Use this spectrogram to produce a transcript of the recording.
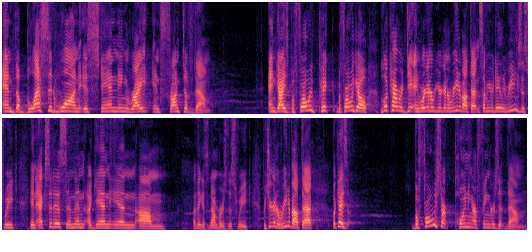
and the blessed one is standing right in front of them. And guys, before we pick, before we go, look how ridiculous, and we're gonna, you're gonna read about that in some of your daily readings this week in Exodus and then again in, um, I think it's Numbers this week. But you're gonna read about that. But guys, before we start pointing our fingers at them,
